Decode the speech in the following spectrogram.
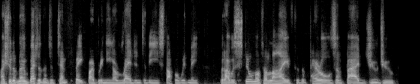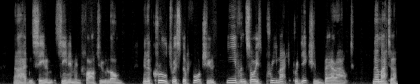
I should have known better than to tempt fate by bringing a red into the East Upper with me, but I was still not alive to the perils of bad juju, and I hadn't seen him, seen him in far too long. In a cruel twist of fortune, he even saw his pre match prediction bear out. No matter,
